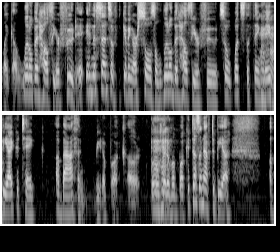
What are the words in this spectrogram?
like a little bit healthier food in the sense of giving our souls a little bit healthier food so what's the thing mm-hmm. maybe i could take a bath and read a book or little mm-hmm. bit of a book. It doesn't have to be a a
